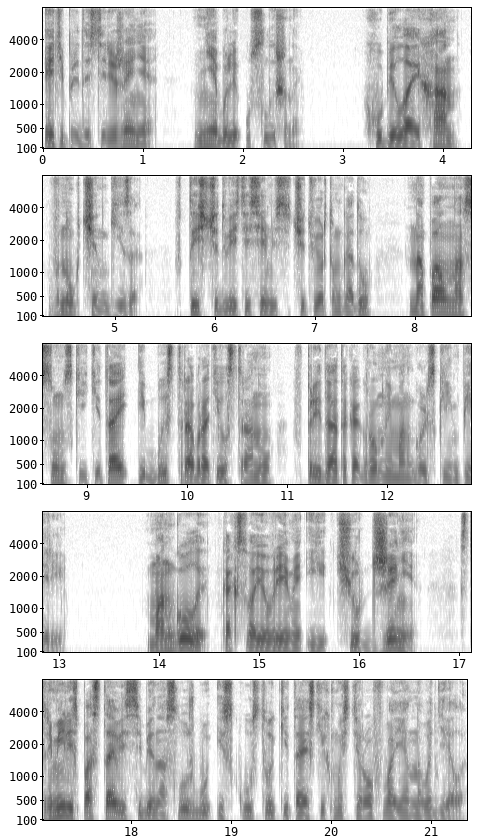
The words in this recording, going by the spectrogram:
Эти предостережения не были услышаны. Хубилай-хан, внук Чингиза, в 1274 году напал на Сунский Китай и быстро обратил страну в придаток огромной монгольской империи. Монголы, как в свое время и Чурджени, стремились поставить себе на службу искусство китайских мастеров военного дела.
